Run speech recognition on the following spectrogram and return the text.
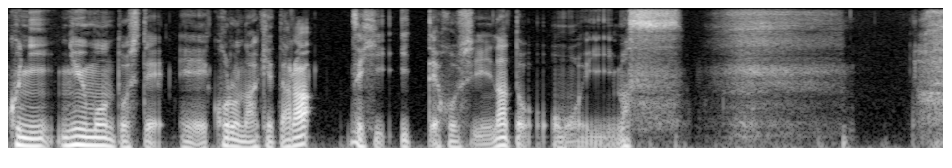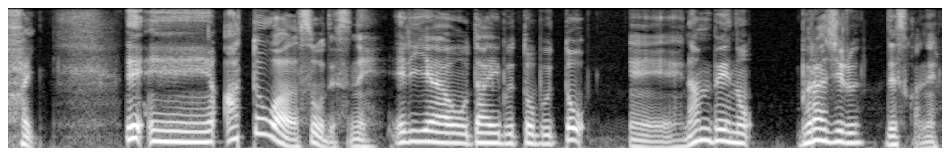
国入門として、えー、コロナ明けたらぜひ行ってほしいなと思います。はい。で、えー、あとはそうですね、エリアをだいぶ飛ぶと、えー、南米のブラジルですかね。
